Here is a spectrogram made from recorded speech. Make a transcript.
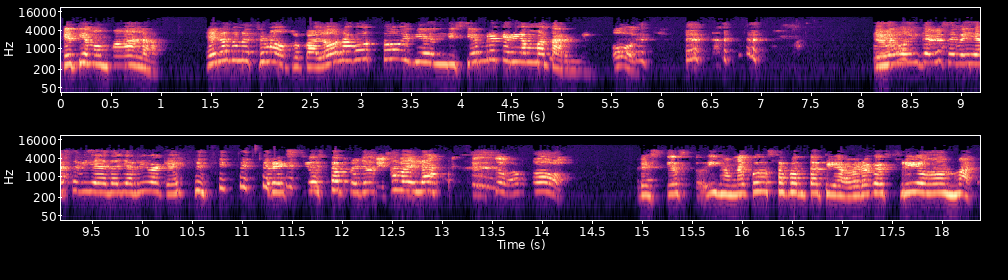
Qué tía más mala. Era de un extremo a otro. Calor en agosto y en diciembre querían matarme. Oh, Y lo bonita que se veía Sevilla desde allá arriba, que preciosa, pero yo estaba helada. Precioso, hija, una cosa fantástica, pero que frío más malo.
